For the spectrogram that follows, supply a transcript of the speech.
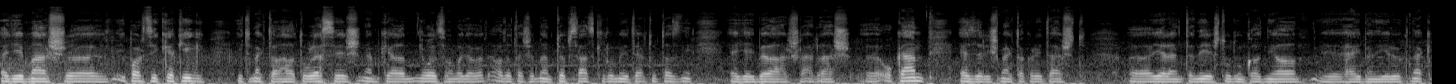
egyéb más iparcikkekig itt megtalálható lesz, és nem kell 80 vagy adott esetben több száz kilométert utazni egy-egy bevásárlás okán. Ezzel is megtakarítást jelenteni, és tudunk adni a helyben élőknek.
